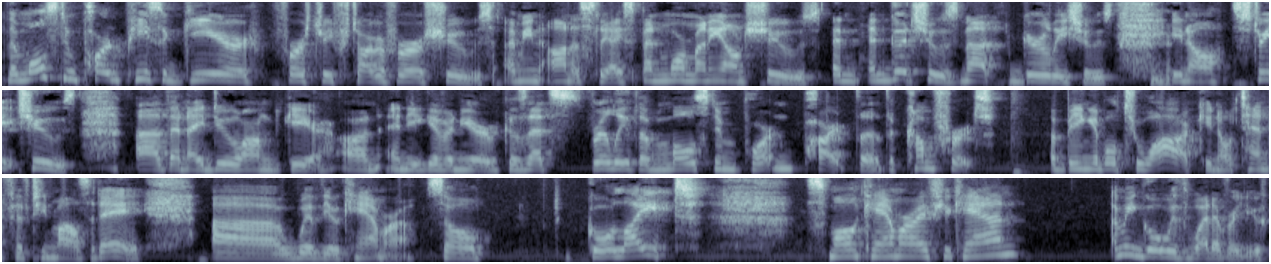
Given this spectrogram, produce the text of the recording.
the most important piece of gear for a street photographer are shoes. I mean, honestly, I spend more money on shoes and and good shoes, not girly shoes. you know, street shoes, uh, than I do on gear on any given year because because that's really the most important part the, the comfort of being able to walk, you know, 10, 15 miles a day uh, with your camera. So go light, small camera if you can. I mean, go with whatever you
